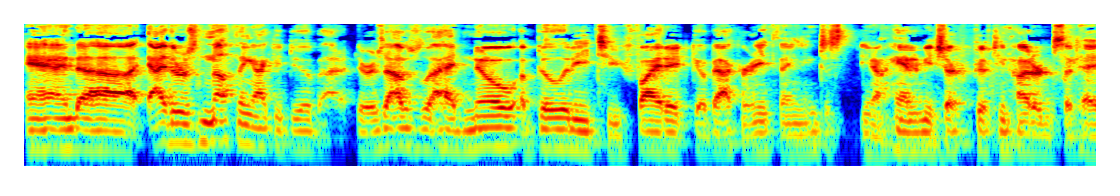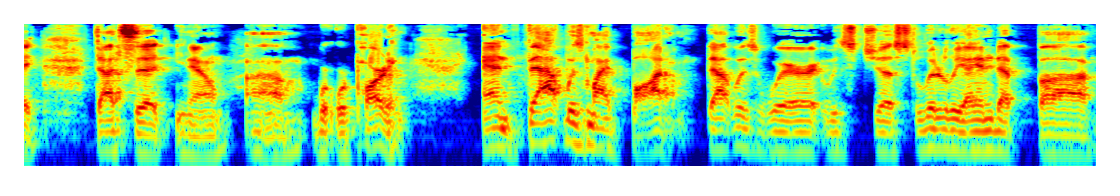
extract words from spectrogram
And uh, I, there was nothing I could do about it. There was absolutely, I had no ability to fight it, go back or anything, and just you know handed me a check for fifteen hundred and said, "Hey, that's it. You know, uh, we're, we're parting." And that was my bottom. That was where it was just literally. I ended up. Uh,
